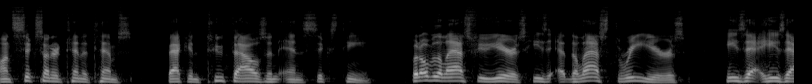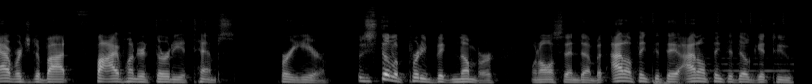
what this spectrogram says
on 610 attempts back in 2016. But over the last few years, he's uh, the last three years, he's he's averaged about 530 attempts per year, which is still a pretty big number when all said and done. But I don't think that they I don't think that they'll get to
